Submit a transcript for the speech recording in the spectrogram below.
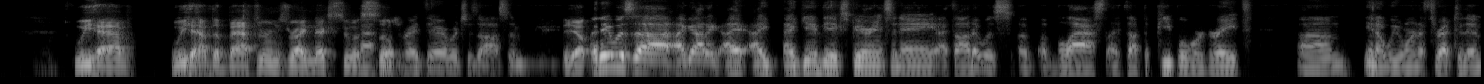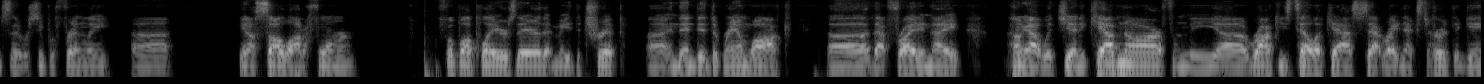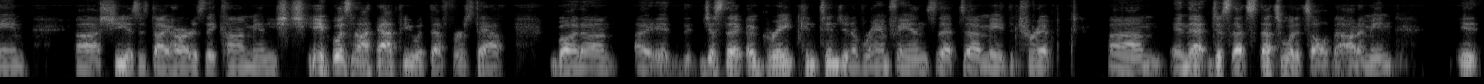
we have we have the bathrooms right next to us. Bathrooms so right there, which is awesome. Yep. But it was uh I got I I I gave the experience an A. I thought it was a, a blast. I thought the people were great. Um, you know, we weren't a threat to them, so they were super friendly. Uh, you know, saw a lot of former football players there that made the trip uh, and then did the Ram Walk uh, that Friday night. Hung out with Jenny Cavnar from the uh, Rockies telecast, sat right next to her at the game. Uh, she is as diehard as they come, and she was not happy with that first half. But um, I, it, just a, a, great contingent of Ram fans that uh, made the trip, um, and that just that's that's what it's all about. I mean, it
